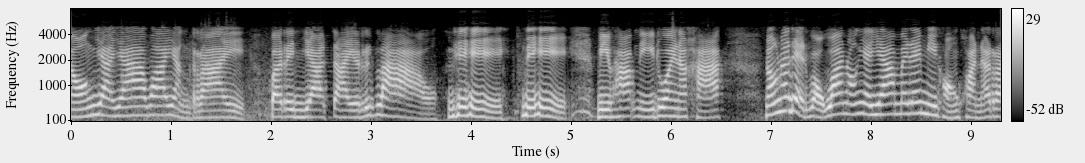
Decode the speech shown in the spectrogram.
น้องยาย่าว่าอย่างไร ปริญญาใจหรือเปล่า นี่นี่มีภาพนี้ด้วยนะคะ น้องณเดชน์บอกว่าน้องยาย่าไม่ได้มีของขวัญอะไร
